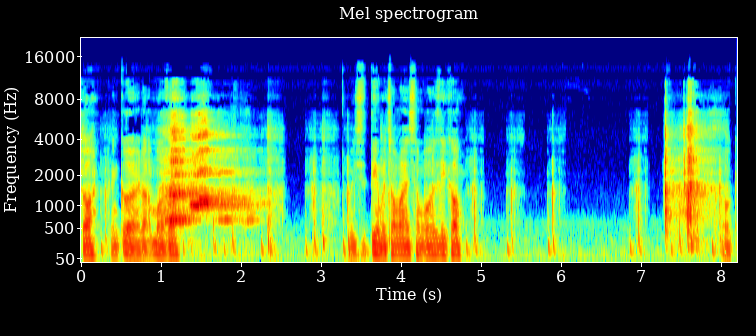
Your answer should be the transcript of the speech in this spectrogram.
Rồi, cánh cửa này đã mở ra Mình sẽ tìm vào trong này xem có cái gì không. Ok.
